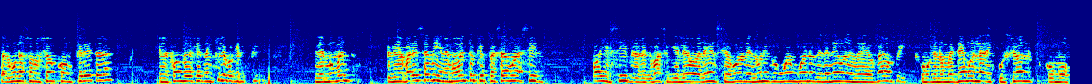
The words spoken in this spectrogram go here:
alguna solución concreta que en el fondo deje tranquilo, porque en el momento, lo que me parece a mí, en el momento que empezamos a decir, oye, sí, pero lo que pasa es que Leo Valencia, bueno, el único buen bueno que tenemos en el medio campo, y como que nos metemos en la discusión como,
